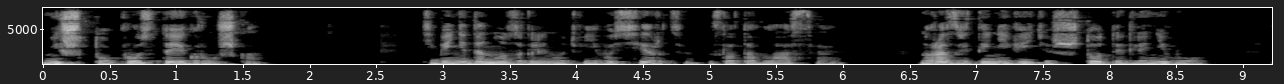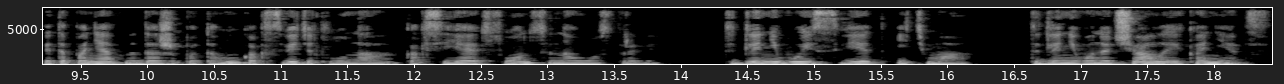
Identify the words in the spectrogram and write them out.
Ничто, просто игрушка. Тебе не дано заглянуть в его сердце, златовласая. Но разве ты не видишь, что ты для него? Это понятно даже потому, как светит луна, как сияет солнце на острове. Ты для него и свет, и тьма. Ты для него начало и конец.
